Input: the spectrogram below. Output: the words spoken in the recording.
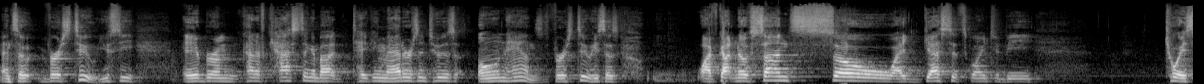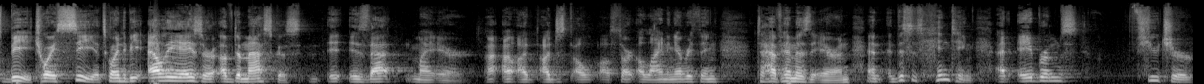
And so, verse 2, you see Abram kind of casting about taking matters into his own hands. Verse 2, he says, I've got no son, so I guess it's going to be choice B, choice C. It's going to be Eliezer of Damascus. Is that my heir? I, I just, I'll, I'll, start aligning everything to have him as the heir. And, and this is hinting at Abram's future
